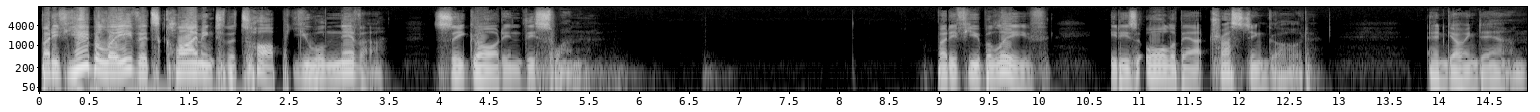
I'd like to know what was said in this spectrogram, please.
But if you believe it's climbing to the top, you will never see God in this one. But if you believe it is all about trusting God and going down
